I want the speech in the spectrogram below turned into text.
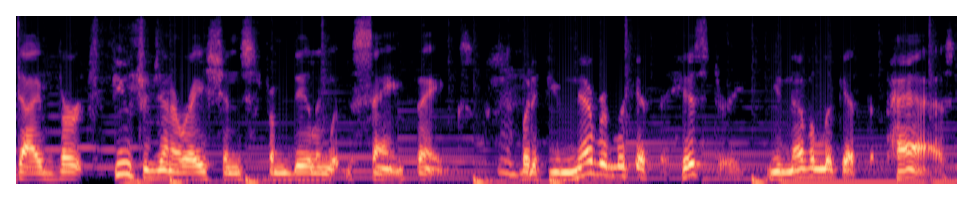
divert future generations from dealing with the same things. Mm-hmm. But if you never look at the history, you never look at the past,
